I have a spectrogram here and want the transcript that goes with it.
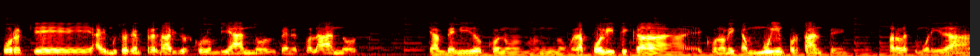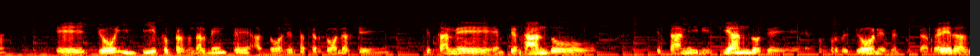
porque hay muchos empresarios colombianos, venezolanos, que han venido con una política económica muy importante para la comunidad. Eh, yo invito personalmente a todas estas personas que, que están eh, empezando, que están iniciándose en sus profesiones, en sus carreras,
